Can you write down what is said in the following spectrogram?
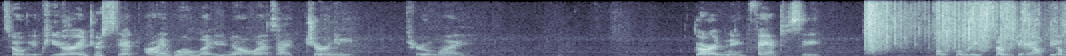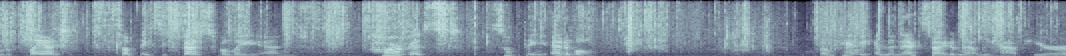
So if you're interested, I will let you know as I journey through my gardening fantasy. Hopefully someday I'll be able to plant something successfully and harvest something edible. Okay, and the next item that we have here,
